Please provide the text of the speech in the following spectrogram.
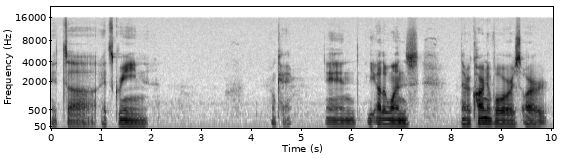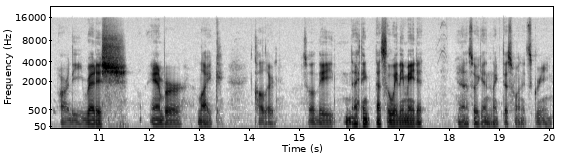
It's uh it's green. Okay. And the other ones that are carnivores are are the reddish amber like colored. So they I think that's the way they made it. Yeah, so again like this one it's green.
